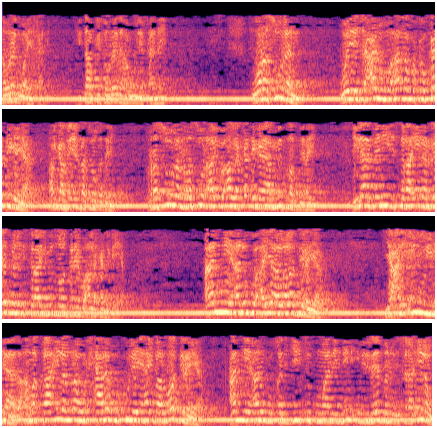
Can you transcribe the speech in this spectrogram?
tawreed waa yaqaanay kitaabkii tawreedaha wuu yaqaanay warasuulan wayajcaluhu alla wuxuu ka dhigayaa halkaa ficil baa soo qadari rasuulan rasuul ayuu alla ka dhigayaa mid la diray ilaa bani israa'iila reer bani israa'iil mid loo diray buu alla ka dhigaya annii anigu ayaa lala diraya yacni inuu yidhaahdo ama qaa'ilan lahum xaalo uu ku leeyahay baa loo diraya annii anigu qad ji'tukum waan idin imid reer banu israa'iilow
